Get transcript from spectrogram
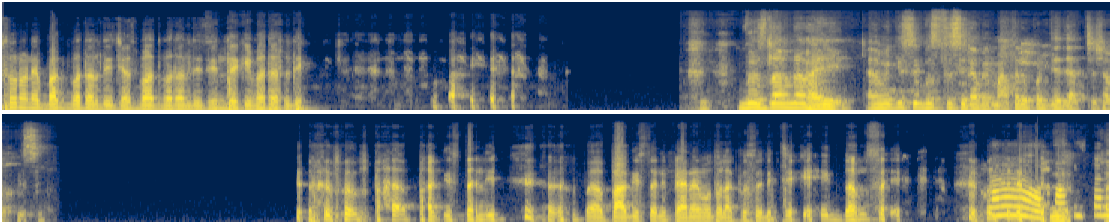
সুরনে বাক বদল দি জজবাত বদল দি জিন্দেগি বদল দি। বুঝলাম না ভাই আমি কিছু বুঝতেছি না ভাই মাথার উপর দিয়ে যাচ্ছে সবকিছু। পাকিস্তানি পাকিস্তানি ফ্যানের মতো লাগতেছে নিজেকে একদম সে পাকিস্তানি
